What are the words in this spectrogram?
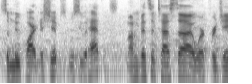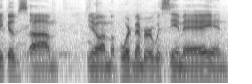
some new partnerships. We'll see what happens. I'm Vincent Testa. I work for Jacobs. Um, you know, I'm a board member with CMAA and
